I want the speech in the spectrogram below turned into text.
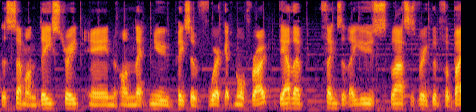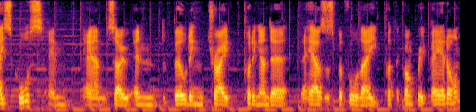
There's some on D Street and on that new piece of work at North Road. The other things that they use, glass is very good for base course, and um, so in the building trade, putting under the houses before they put the concrete pad on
